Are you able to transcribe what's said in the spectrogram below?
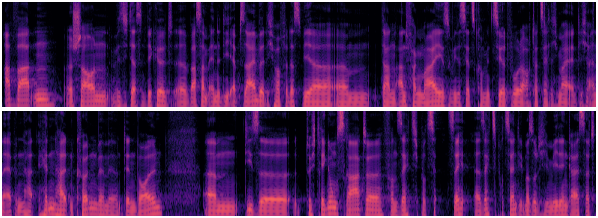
abwarten, äh, schauen, wie sich das entwickelt, äh, was am Ende die App sein wird. Ich hoffe, dass wir ähm, dann Anfang Mai, so wie das jetzt kommuniziert wurde, auch tatsächlich mal endlich eine App in den Händen halten können, wenn wir denn wollen. Ähm, diese Durchdringungsrate von 60 Prozent, 60 Prozent, die immer so durch die Medien geistert,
